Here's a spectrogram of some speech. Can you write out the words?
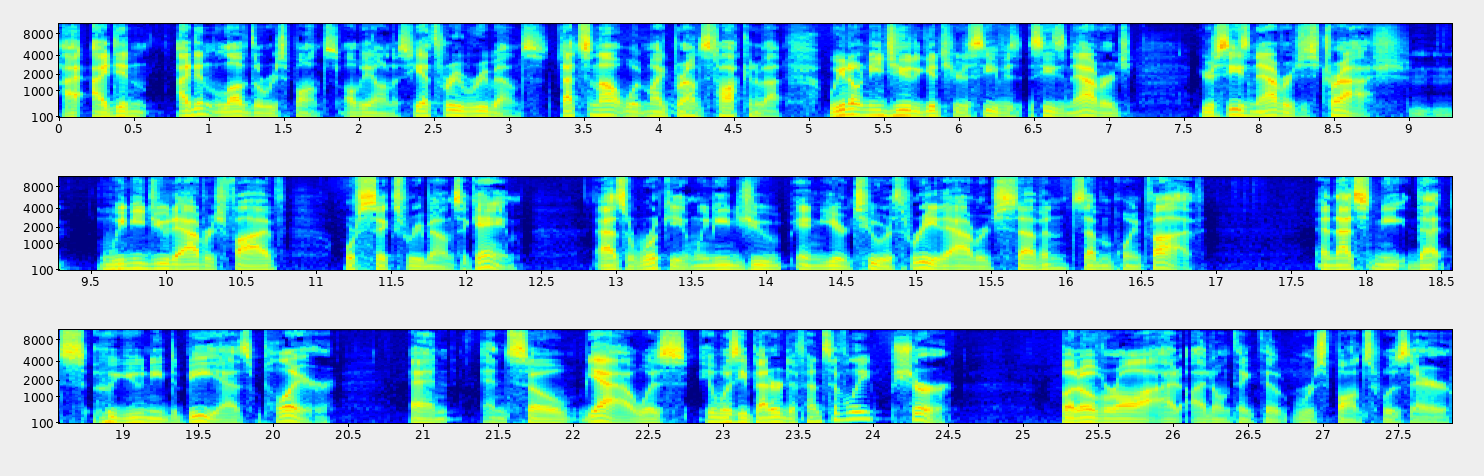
I, I didn't I didn't love the response. I'll be honest. He had three rebounds. That's not what Mike Brown's talking about. We don't need you to get to your season average. Your season average is trash. Mm-hmm. We need you to average five or six rebounds a game as a rookie, and we need you in year two or three to average seven, seven point five, and that's neat. That's who you need to be as a player, and and so yeah, was was he better defensively? Sure, but overall, I I don't think the response was there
